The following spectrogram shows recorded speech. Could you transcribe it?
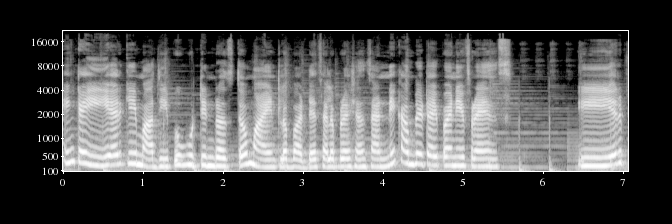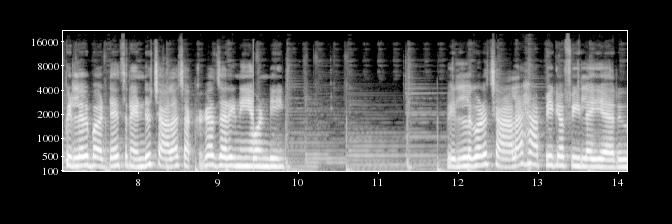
ఇంకా ఈ ఇయర్కి మా దీపు పుట్టినరోజుతో మా ఇంట్లో బర్త్డే సెలబ్రేషన్స్ అన్నీ కంప్లీట్ అయిపోయినాయి ఫ్రెండ్స్ ఈ ఇయర్ పిల్లల బర్త్డేస్ రెండు చాలా చక్కగా జరిగినాయి అండి పిల్లలు కూడా చాలా హ్యాపీగా ఫీల్ అయ్యారు.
